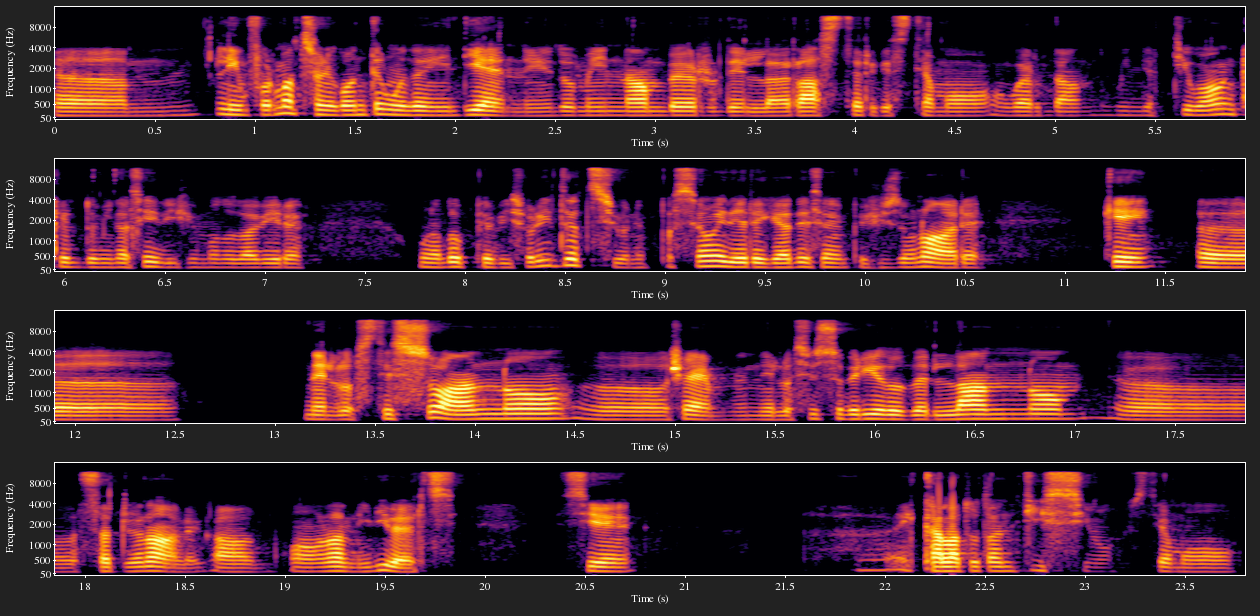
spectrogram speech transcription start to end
ehm, l'informazione contenuta nei DN, nei domain number del raster che stiamo guardando. Quindi attivo anche il 2016 in modo da avere una doppia visualizzazione. Possiamo vedere che ad esempio ci sono aree che eh, nello stesso anno, eh, cioè nello stesso periodo dell'anno eh, stagionale, con anni diversi, si è, è calato tantissimo. Stiamo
